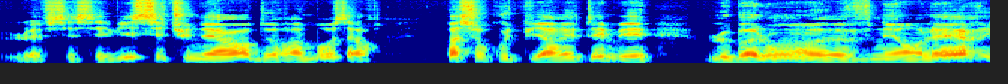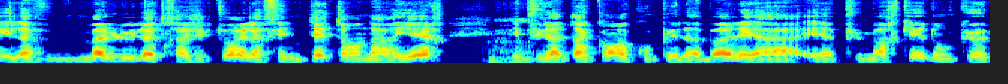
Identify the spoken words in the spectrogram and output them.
le FC Séville, c'est une erreur de Ramos. Alors pas sur coup de pied arrêté, mais le ballon euh, venait en l'air, il a mal lu la trajectoire, il a fait une tête en arrière, et Mhm. puis l'attaquant a coupé la balle et a, et a pu marquer. Donc euh,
